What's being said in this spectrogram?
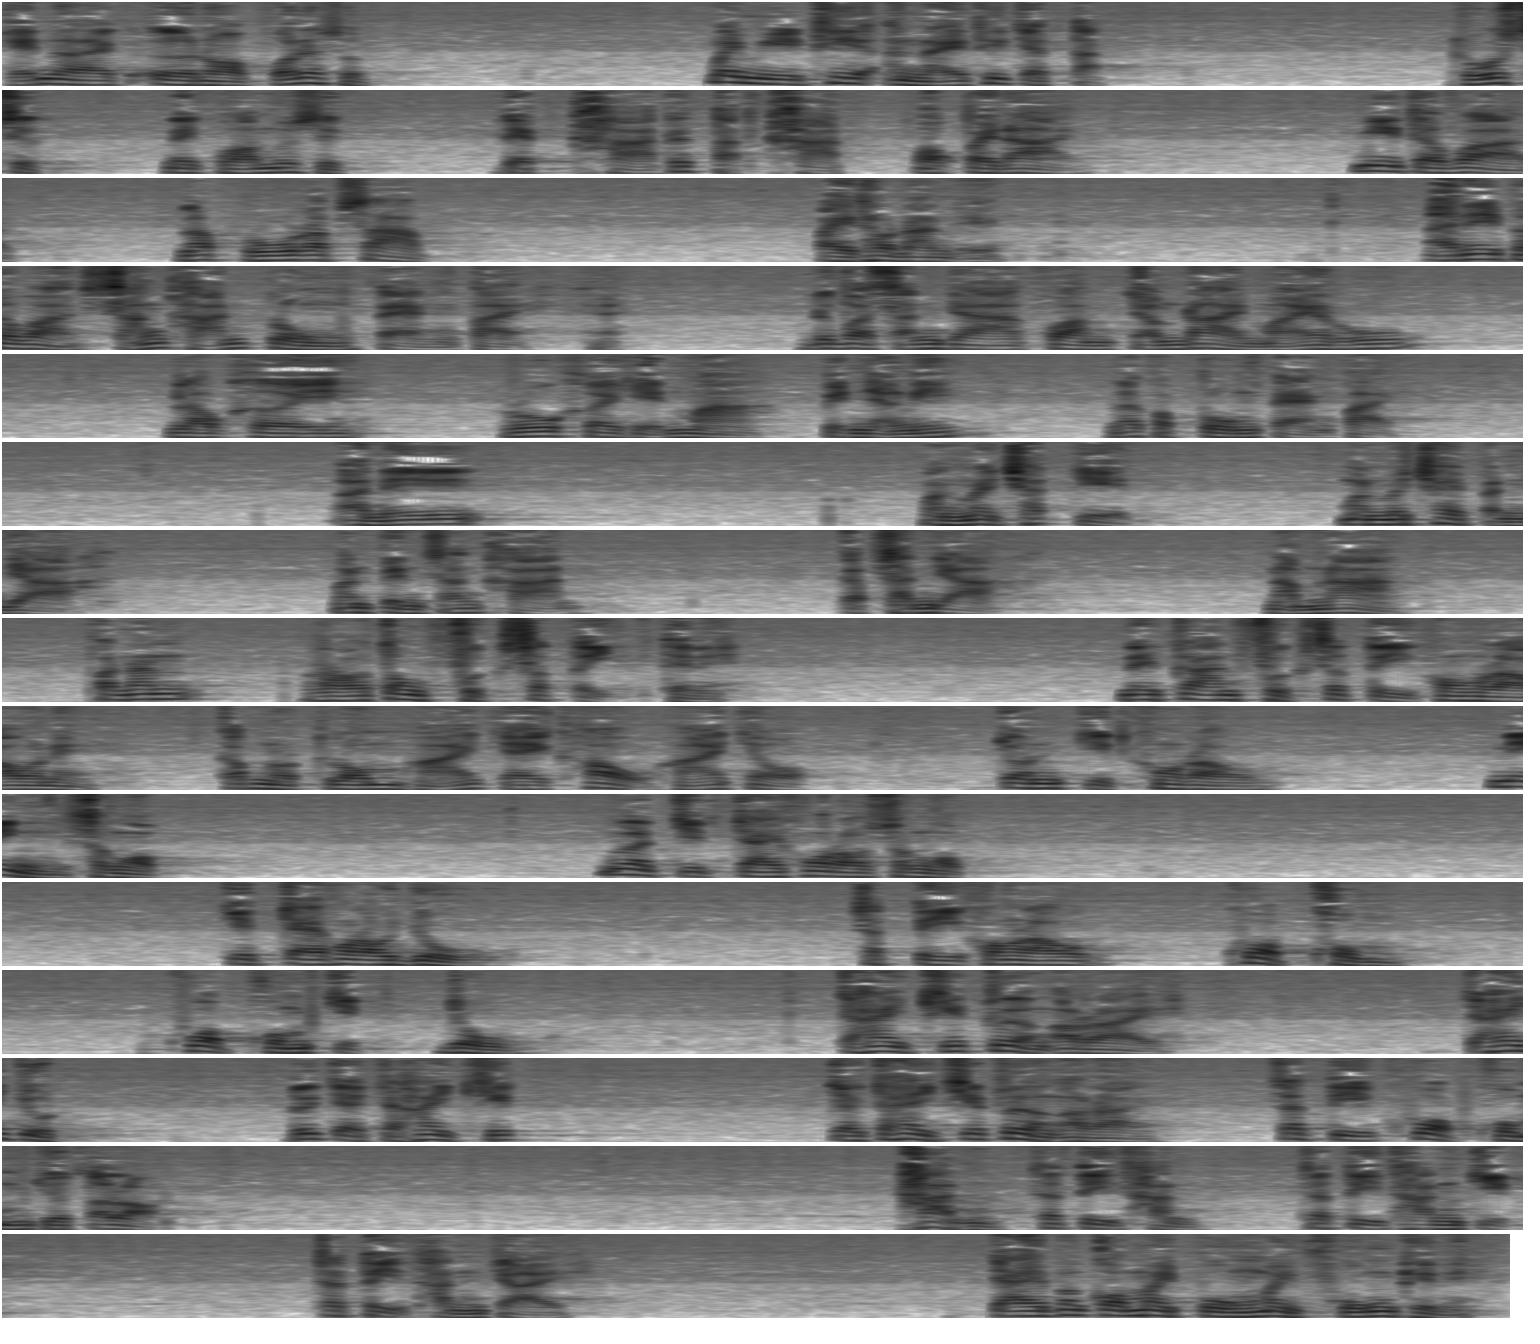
เห็นอะไรก็เออนอผลที่สุด ไม่มีที่อันไหนที่จะตัด รู้สึกในความรู้สึก เด็ดขาดหรือตัดขาดออกไปได้ มีแต่ว่ารับรู้รับทราบ ไปเท่านั้นเอง อันนี้แปลว่าสังขารปรุงแต่งไป หรือว่าสัญญาความจำได้หมายรู้ เราเคยรู้เคยเห็นมาเป็นอย่างนี้ แล้วก็ปรุงแต่งไป อันนี้มันไม่ชัดเจนมันไม่ใช่ปัญญา มันเป็นสังขารกับสัญญานำหน้า เพราะนั้นเราต้องฝึกสติทีนี้ในการฝึกสติของเราเนี่ยกำหนดลมหายใจเข้าหายใจออก จนจิตของเรา นิ่งสงบ เมื่อจิตใจของเราสงบ จิตใจของเราอยู่ สติของเราควบคุม ควบคุมจิตอยู่ จะให้คิดเรื่องอะไร จะให้หยุด หรือจะจะให้คิด จะจะให้คิดเรื่องอะไร สติควบคุมอยู่ตลอด ทันสติทัน สติทันจิต สติทันใจ ใจมันก็ไม่ปรุงไม่ฟุ้งทีนี่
